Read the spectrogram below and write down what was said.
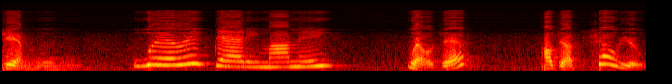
Jim. Where is Daddy, Mommy? Well, Jeff, I'll just show you.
